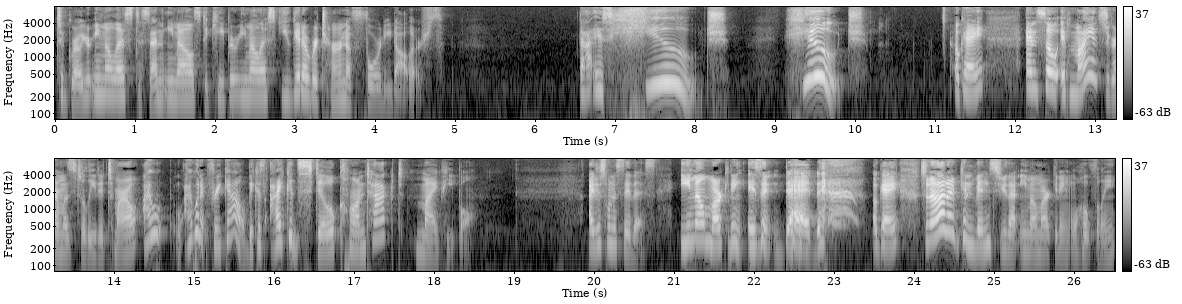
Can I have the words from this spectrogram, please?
to grow your email list, to send emails, to keep your email list, you get a return of $40. That is huge. Huge. Okay? And so if my Instagram was deleted tomorrow, I w- I wouldn't freak out because I could still contact my people. I just want to say this email marketing isn't dead. okay? So now that I've convinced you that email marketing, well, hopefully,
